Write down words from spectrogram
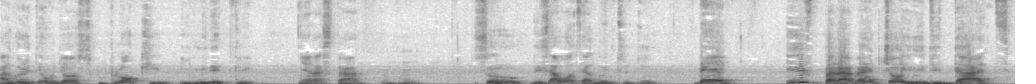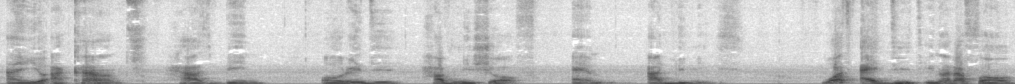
algorithm will just block you immediately. You understand? Mm -hmm. So these are what you are going to do. Then if paraventure you did that and your account has been already having issue of um, ad limits what i did in order for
